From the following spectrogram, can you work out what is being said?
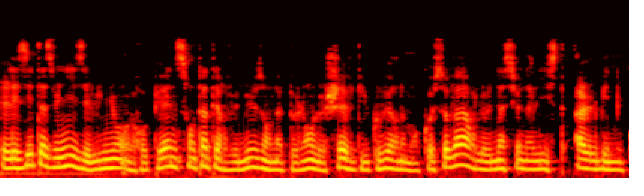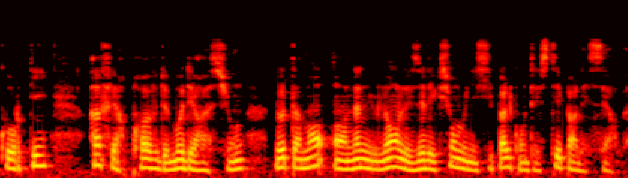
Les États-Unis et l'Union européenne sont intervenus en appelant le chef du gouvernement kosovar, le nationaliste Albin Kurti, à faire preuve de modération, notamment en annulant les élections municipales contestées par les Serbes.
